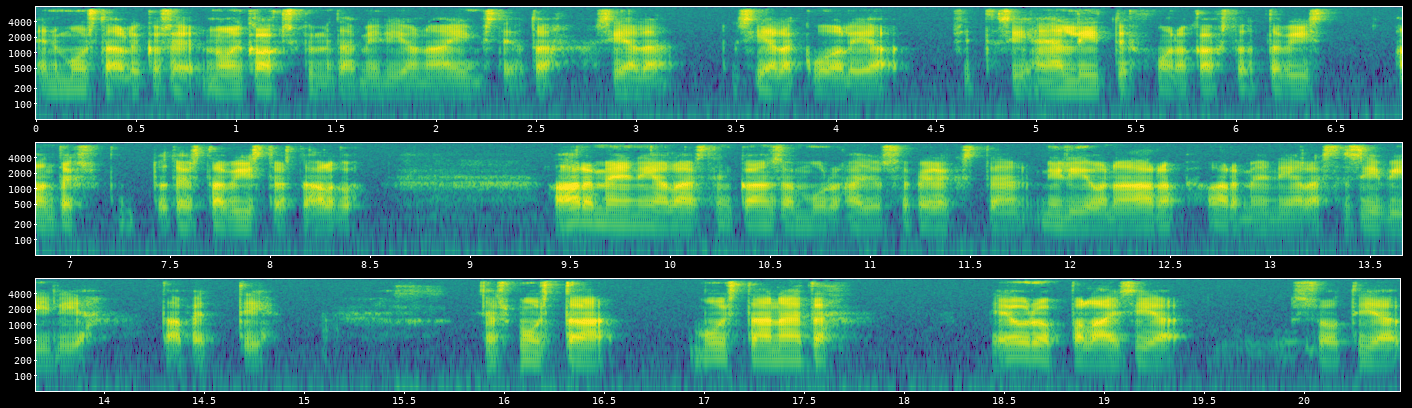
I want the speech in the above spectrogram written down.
En muista, oliko se noin 20 miljoonaa ihmistä, jota siellä, siellä kuoli. Ja sitten siihen liittyi vuonna 2005, anteeksi, 1915 alkoi armeenialaisten kansanmurha, jossa pelkästään miljoona ar- armeenialaista siviiliä tapettiin. Jos muistaa, muistaa näitä eurooppalaisia sotia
